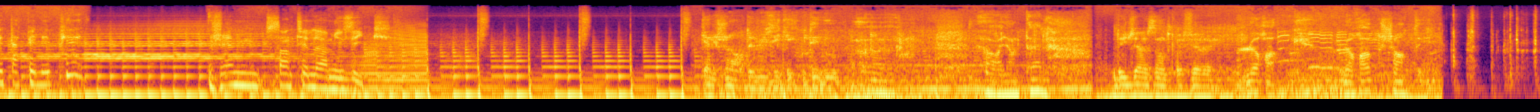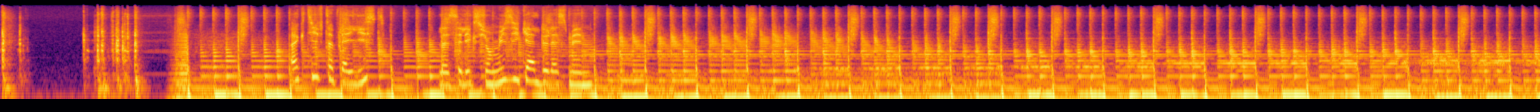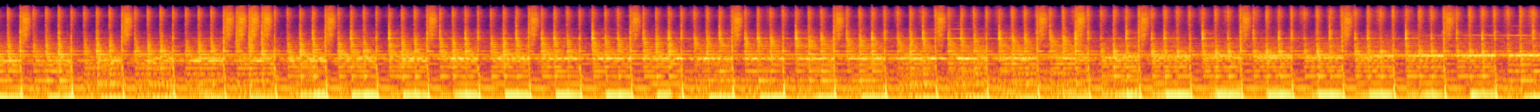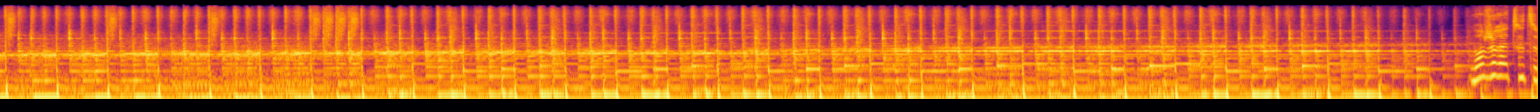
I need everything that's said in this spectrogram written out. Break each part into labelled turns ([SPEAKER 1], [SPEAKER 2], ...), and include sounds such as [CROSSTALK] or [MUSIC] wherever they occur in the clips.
[SPEAKER 1] fait taper les pieds.
[SPEAKER 2] J'aime sentir la musique.
[SPEAKER 3] Quel genre de musique écoutez-vous?
[SPEAKER 4] Euh, Oriental.
[SPEAKER 2] Des jazzons préférés.
[SPEAKER 3] Le rock. Le rock chanté.
[SPEAKER 5] Active ta playlist, la sélection musicale de la semaine.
